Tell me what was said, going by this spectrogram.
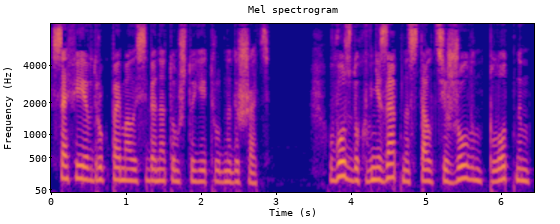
София вдруг поймала себя на том, что ей трудно дышать. Воздух внезапно стал тяжелым, плотным.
